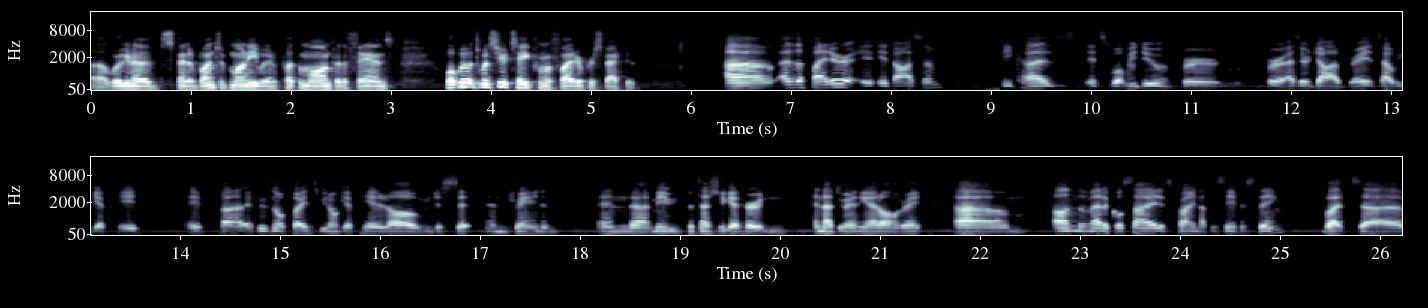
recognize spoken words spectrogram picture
Uh, we're going to spend a bunch of money. We're going to put them on for the fans." What what's your take from a fighter perspective? Uh, as a fighter, it, it's awesome because it's what we do for for as our job, right? It's how we get paid. If uh, if there's no fights, we don't get paid at all. We just sit and train and and uh, maybe potentially get hurt and, and not do anything at all, right? Um, on the medical side, it's probably not the safest thing, but uh,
